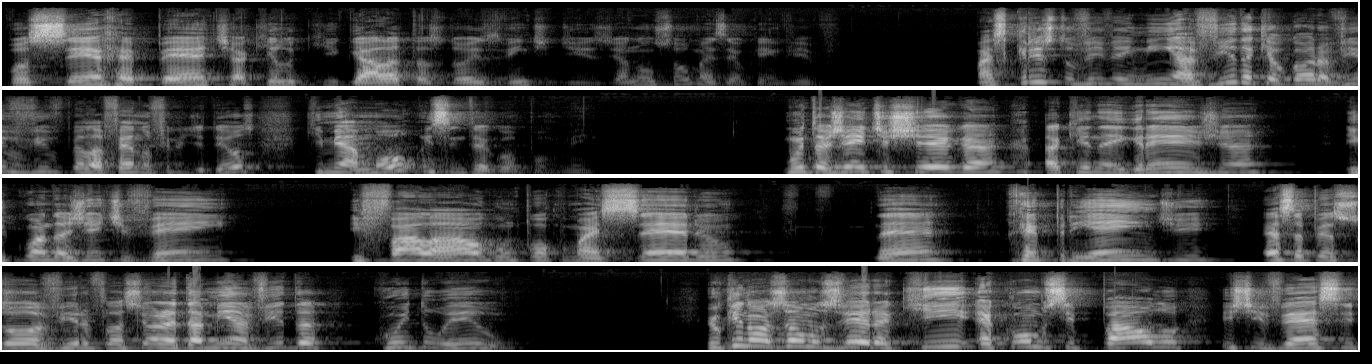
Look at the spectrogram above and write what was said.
você repete aquilo que Gálatas 2,20 diz: Eu não sou mais eu quem vivo, mas Cristo vive em mim. A vida que agora vivo, vivo pela fé no Filho de Deus, que me amou e se entregou por mim. Muita gente chega aqui na igreja e quando a gente vem e fala algo um pouco mais sério, né, repreende, essa pessoa vira e fala assim: Olha, da minha vida cuido eu. E o que nós vamos ver aqui é como se Paulo estivesse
